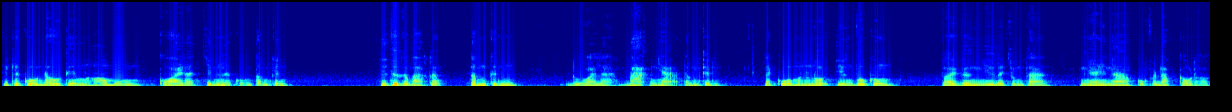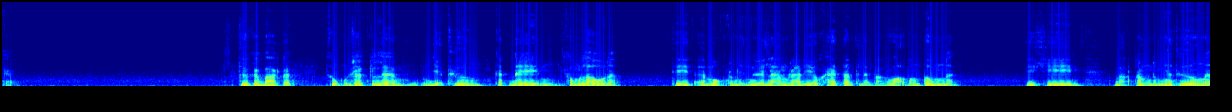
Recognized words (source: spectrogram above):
thì cái cuốn đầu tiên mà họ muốn quay đó chính là cuốn tâm kinh thì thưa các bác đó, tâm kinh gọi là bát nhã tâm kinh, là của mà nó nổi tiếng vô cùng. Và gần như là chúng ta ngày nào cũng phải đọc câu đó cả. Thưa các bác đó, cũng rất là dễ thương, cách đây không lâu đó, thì à, một trong những người làm radio khai tập là bác võ văn tùng đó. Thì khi bác nằm trong nhà thương đó,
